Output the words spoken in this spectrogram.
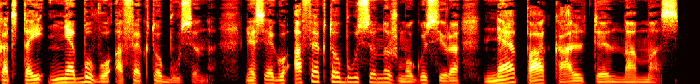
kad tai nebuvo afekto būsena. Nes jeigu afekto būsena, žmogus yra nepakaltinamas.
